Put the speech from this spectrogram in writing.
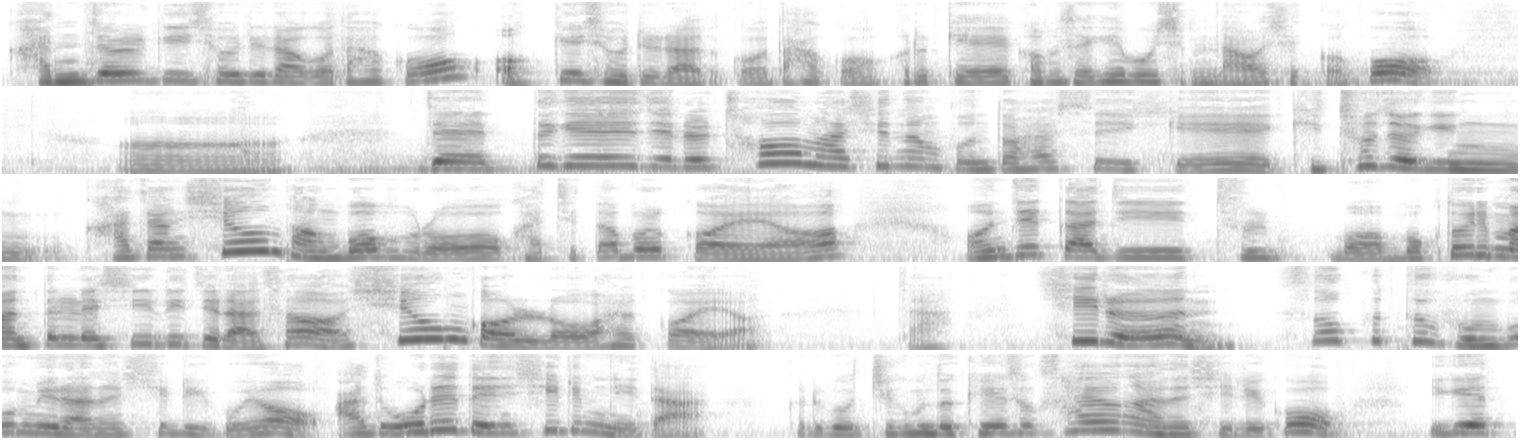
간절기 숄이라고도 하고 어깨 숄이라고도 하고 그렇게 검색해 보시면 나오실 거고 어 이제 뜨개질을 처음 하시는 분도 할 수 있게 기초적인 가장 쉬운 방법으로 같이 떠볼 거예요. 언제까지 줄, 뭐, 목도리만 뜰래 시리즈라서 쉬운 걸로 할 거예요. 자, 실은 소프트 붐붐이라는 실이고요. 아주 오래된 실입니다. 그리고 지금도 계속 사용하는 실이고, 이게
